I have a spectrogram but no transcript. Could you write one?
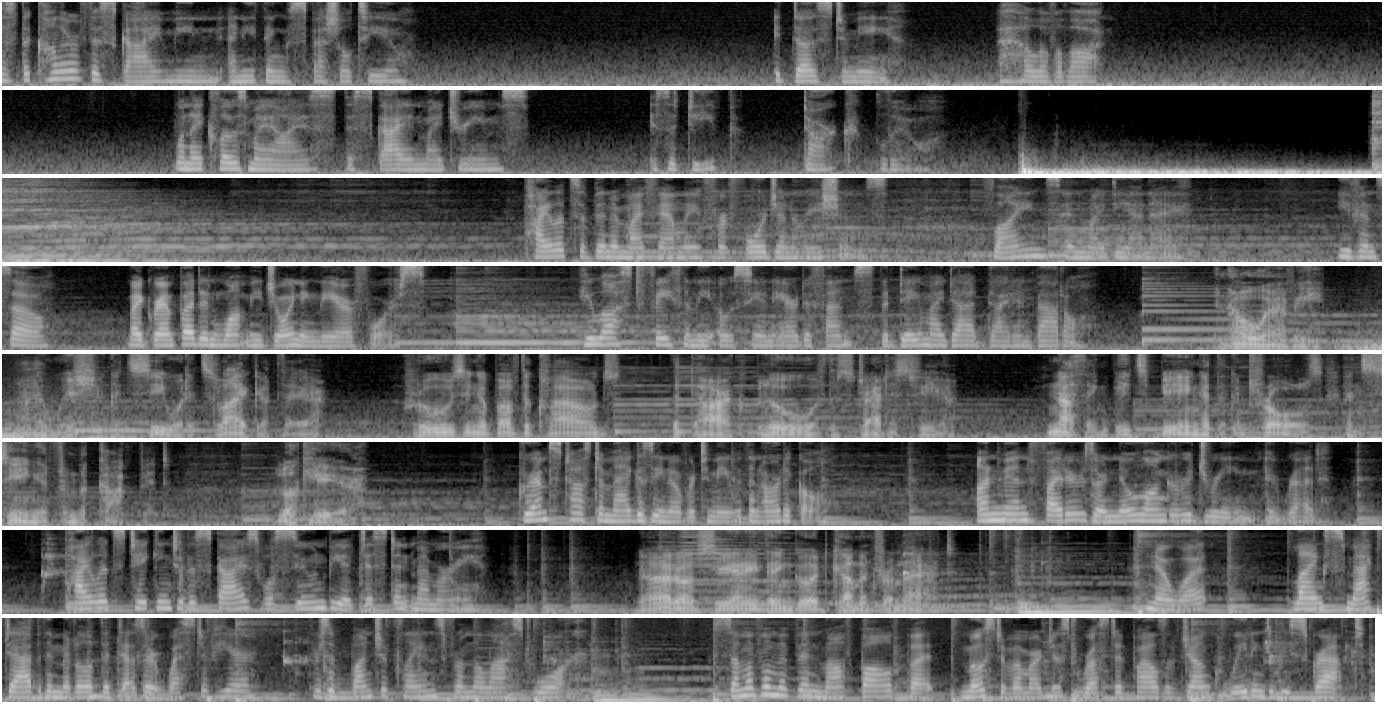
Does the color of the sky mean anything special to you? It does to me. A hell of a lot. When I close my eyes, the sky in my dreams is a deep, dark blue. Pilots have been in my family for four generations. Flying's in my DNA. Even so, my grandpa didn't want me joining the Air Force. He lost faith in the Osean Air Defense the day my dad died in battle. You know, Avril, I wish you could see what it's like up there. Cruising above the clouds, the dark blue of the stratosphere. Nothing beats being at the controls and seeing it from the cockpit. Look here. Gramps tossed a magazine over to me with an article. Unmanned fighters are no longer a dream, it read. Pilots taking to the skies will soon be a distant memory. I don't see anything good coming from that. Know what? Lying smack dab in the middle of the desert west of here, there's a bunch of planes from the last war. Some of them have been mothballed, but most of them are just rusted piles of junk waiting to be scrapped.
